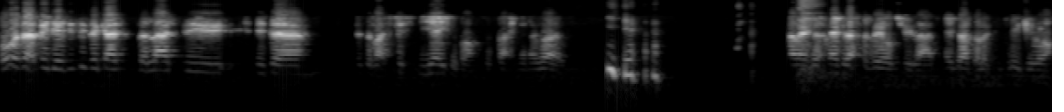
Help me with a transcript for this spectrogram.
What was that video? Did you see the guy, the lad who did um, did like 50 Jaeger bombs or something in a row? yeah. That- maybe that's the real true lad. Maybe I've got it completely wrong.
